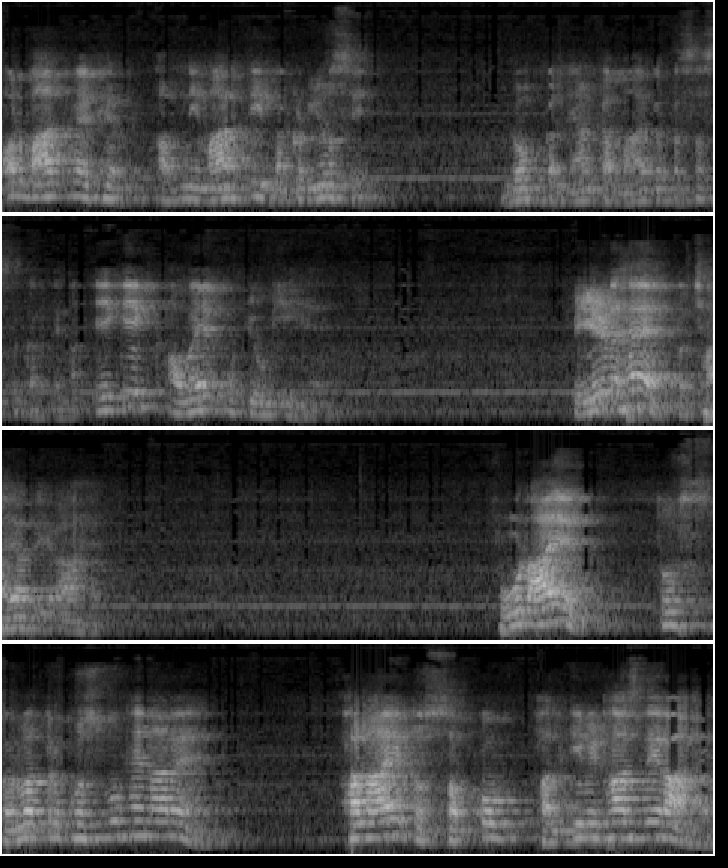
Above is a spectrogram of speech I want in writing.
और बाद में फिर अपनी मारती लकड़ियों से लोक कल्याण का मार्ग प्रशस्त कर देना। एक एक अवय उपयोगी है। पेड़ है तो छाया दे रहा है। फूल आए तो सर्वत्र खुशबू फैला रहे हैं। फल आए तो सबको फल की मिठास दे रहा है।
